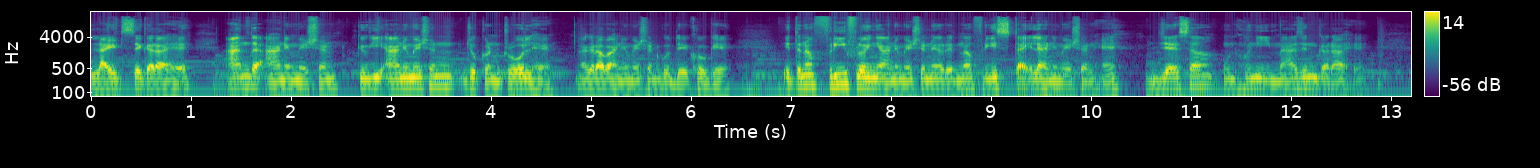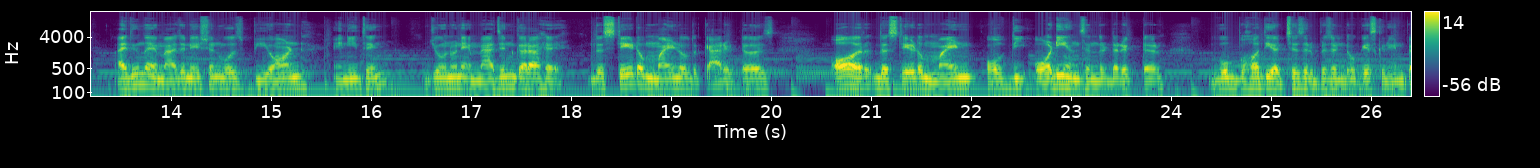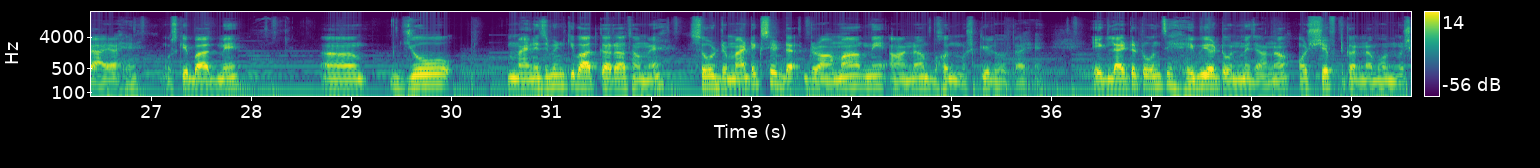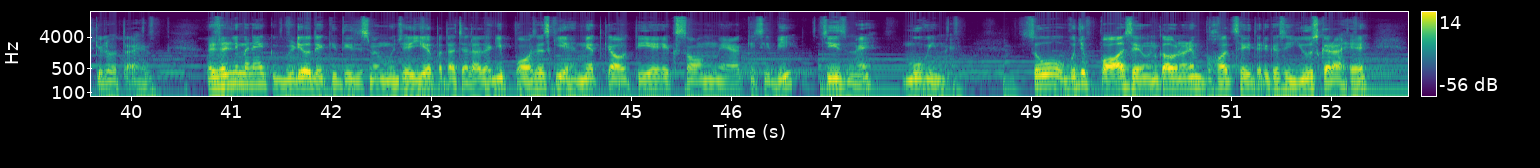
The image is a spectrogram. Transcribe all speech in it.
लाइट से करा है एंड द एनिमेशन क्योंकि एनिमेशन जो कंट्रोल है, अगर आप एनिमेशन को देखोगे इतना फ्री फ्लोइंग एनिमेशन है और इतना फ्री स्टाइल एनिमेशन है, जैसा उन्होंने इमेजिन करा है। I think the imagination was beyond anything जो उन्होंने इमेजिन करा है। The state of mind of the characters और the state of mind of the audience and the director वो बहुत ही अच्छे से रिप्रेजेंट होकर स्क्रीन पे आया है। उसके बाद में जो मैनेजमेंट की बात कर रहा था मैं सो ड्रामेटिक से ड्रामा में आना बहुत मुश्किल होता है। एक लाइटर टोन से हेवियर टोन में जाना और शिफ्ट करना बहुत मुश्किल होता है। रिसेंटली मैंने एक वीडियो देखी थी जिसमें मुझे ये पता चला था कि पॉजेस की अहमियत क्या होती है एक सॉन्ग में या किसी भी चीज़ में मूवी में। सो so, वो जो पॉज है उनका उन्होंने बहुत सही तरीके से यूज़ करा है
